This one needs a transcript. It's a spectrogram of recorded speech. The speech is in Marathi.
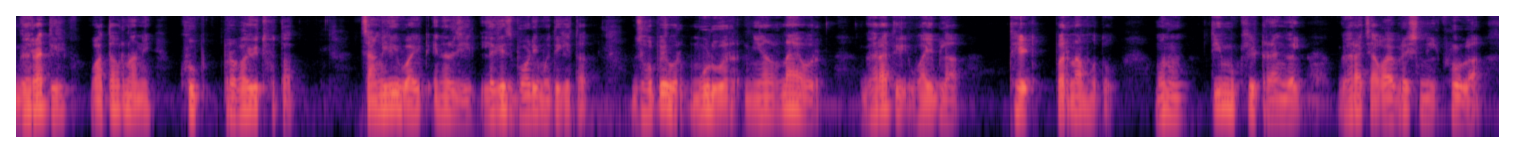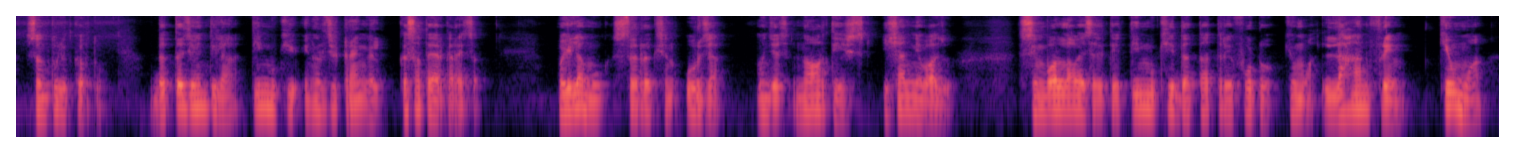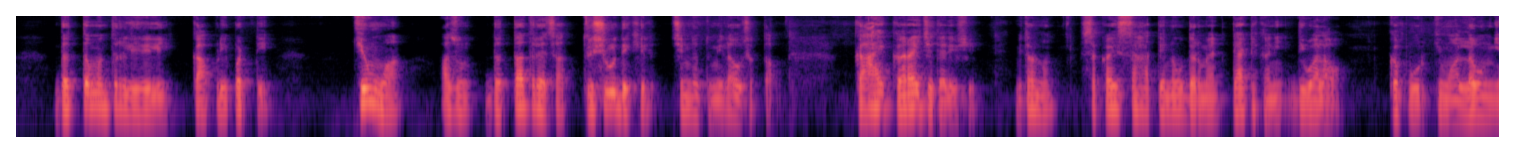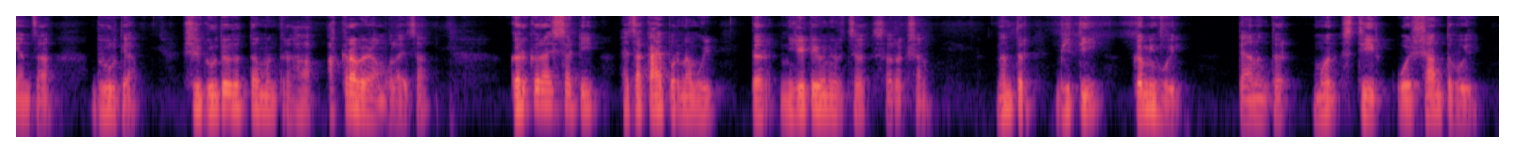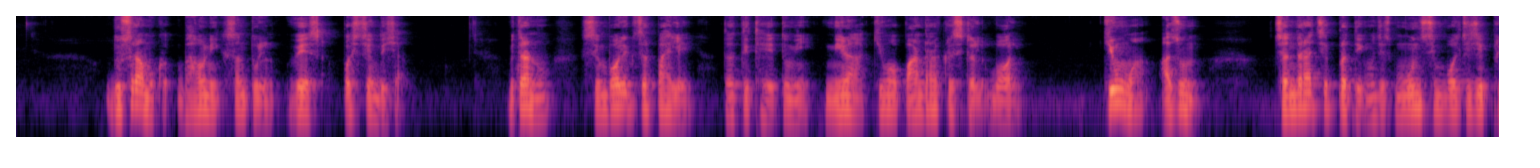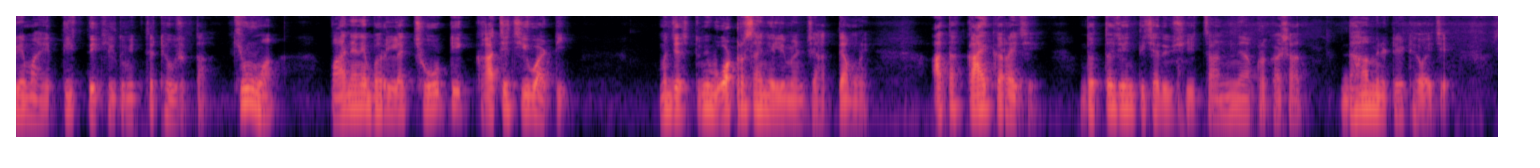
घरातील वातावरणाने खूप प्रभावित होतात. चांगली वाईट एनर्जी लगेच बॉडीमध्ये घेतात. झोपेवर मूडवर निर्णयावर घरातील वाईबला थेट परिणाम होतो. म्हणून तीनमुखी ट्रँगल घराच्या व्हायब्रेशनल फ्लोला संतुलित करतो. दत्त जयंतीला तीनमुखी एनर्जी ट्रँगल कसा तयार करायचा? पहिला मुख संरक्षण ऊर्जा म्हणजेच नॉर्थ ईस्ट ईशान्य बाजू. सिम्बॉल लावायचा तिथे तीनमुखी दत्तात्रय फोटो किंवा लहान फ्रेम किंवा दत्तमंत्र लिहिलेली कापडी पट्टी किंवा अजून दत्तात्रयाचा त्रिशूळ देखील चिन्ह तुम्ही लावू शकता. काय करायचे त्या दिवशी? मित्रांनो सकाळी सहा ते नऊ दरम्यान त्या ठिकाणी दिवा लावा. कपूर किंवा लवंग यांचा धूर द्या. श्री गुरुदेव दत्ता मंत्र हा अकरा वेळा बोलायचा. कर्कराशीसाठी ह्याचा काय परिणाम होईल? तर निगेटिव्ह एनर्जीचं संरक्षण. नंतर भीती कमी होईल. त्यानंतर मन स्थिर व शांत होईल. दुसरा मुख भावनिक संतुलन वेस्ट पश्चिम दिशा. मित्रांनो सिम्बॉलिक जर पाहिले तर तिथे तुम्ही निळा किंवा पांढरा क्रिस्टल बॉल किंवा अजून चंद्राचे प्रतीक म्हणजेच मून सिम्बॉलची जी फ्रेम आहे ती देखील तुम्ही तिथे ठेवू शकता. किंवा पाण्याने भरलेल्या छोटी काचेची वाटी म्हणजेच तुम्ही वॉटर साईन एलिमेंटचे आहात त्यामुळे. आता काय करायचे? दत्त जयंतीच्या दिवशी चांदण्या प्रकाशात दहा मिनिटे ठेवायचे.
